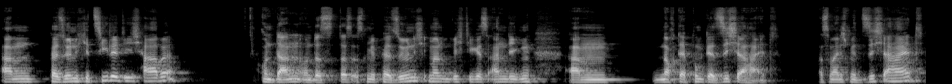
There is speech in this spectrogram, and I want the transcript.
ähm, persönliche Ziele, die ich habe. Und dann, und das, das ist mir persönlich immer ein wichtiges Anliegen, ähm, noch der Punkt der Sicherheit. Was meine ich mit Sicherheit?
